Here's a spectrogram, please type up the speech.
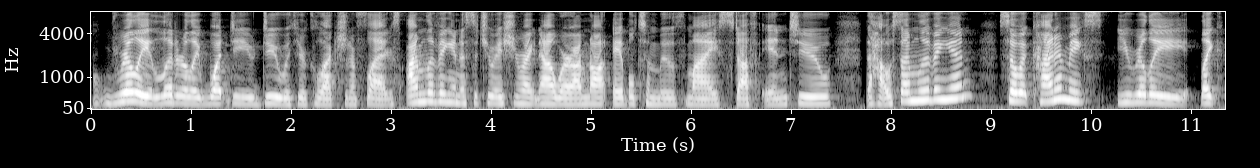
really literally what do you do with your collection of flags? I'm living in a situation right now where i'm not able to move my stuff into the house i'm living in. So it kind of makes you really like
